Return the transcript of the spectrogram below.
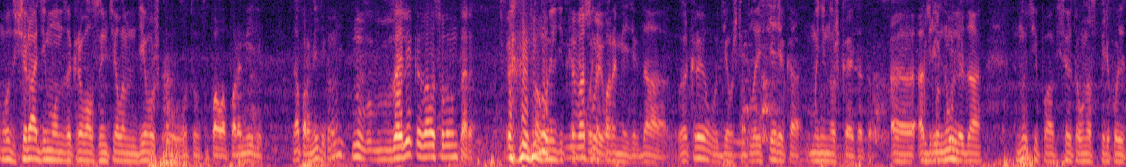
Вот вчера Димон закрывал своим телом девушку, вот тут упала парамедик. Да, парамедик? Ну, взагалі казали, що волонтери. Ну, выглядит как неважливо. какой-то парамедик, да. Закрыл, у девушки была истерика, мы немножко этот, э, отрельнули, да. Ну, типа, все это у нас переходит,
